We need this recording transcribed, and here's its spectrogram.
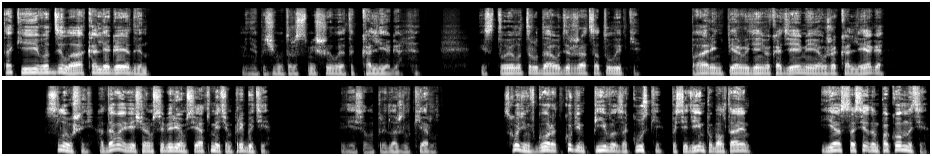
Такие вот дела, коллега Эдвин. Меня почему-то рассмешило это коллега. И стоило труда удержаться от улыбки. Парень, первый день в академии, а уже коллега. Слушай, а давай вечером соберемся и отметим прибытие. Весело предложил Керл. Сходим в город, купим пиво, закуски, посидим, поболтаем. Я с соседом по комнате,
